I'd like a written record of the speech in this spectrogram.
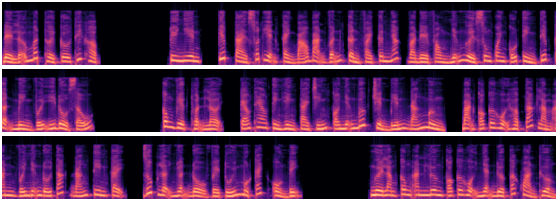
để lỡ mất thời cơ thích hợp. Tuy nhiên, kiếp tài xuất hiện cảnh báo bạn vẫn cần phải cân nhắc và đề phòng những người xung quanh cố tình tiếp cận mình với ý đồ xấu. Công việc thuận lợi, kéo theo tình hình tài chính có những bước chuyển biến đáng mừng, bạn có cơ hội hợp tác làm ăn với những đối tác đáng tin cậy, giúp lợi nhuận đổ về túi một cách ổn định. Người làm công ăn lương có cơ hội nhận được các khoản thưởng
